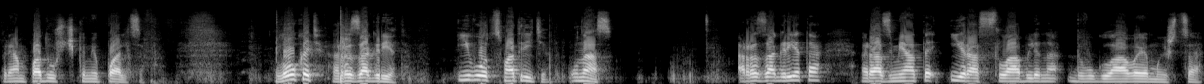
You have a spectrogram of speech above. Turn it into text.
Прям подушечками пальцев. Локоть разогрет. И вот смотрите, у нас разогрета, размята и расслаблена двуглавая мышца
